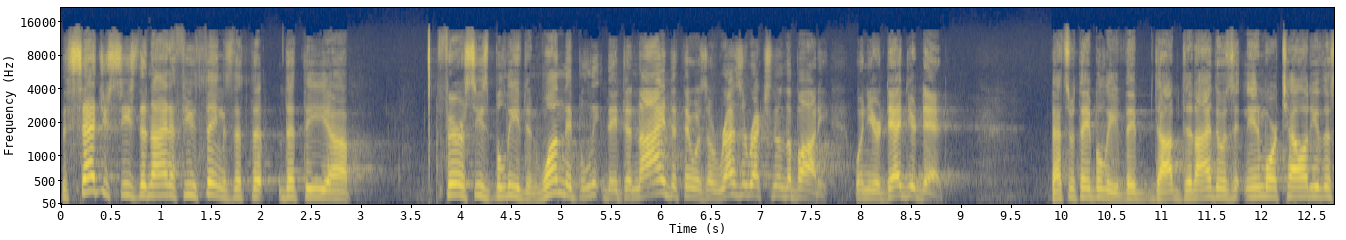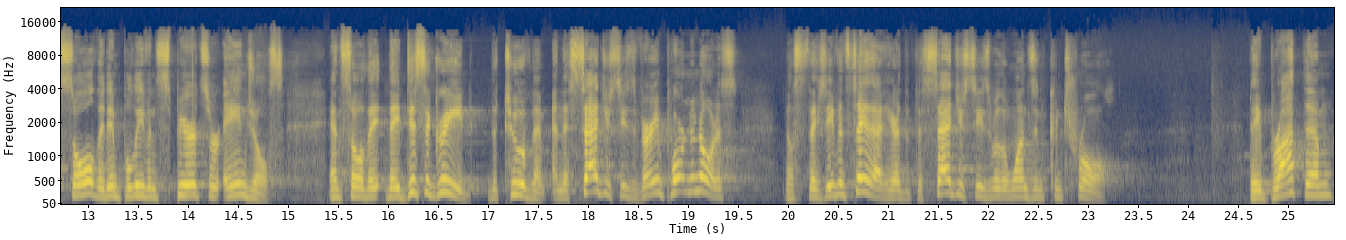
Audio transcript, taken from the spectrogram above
the Sadducees denied a few things that the, that the uh, Pharisees believed in. One, they, believed, they denied that there was a resurrection of the body. When you're dead, you're dead. That's what they believed. They denied there was an immortality of the soul. They didn't believe in spirits or angels. And so they, they disagreed, the two of them. And the Sadducees, very important to notice, they even say that here, that the Sadducees were the ones in control. They brought them,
